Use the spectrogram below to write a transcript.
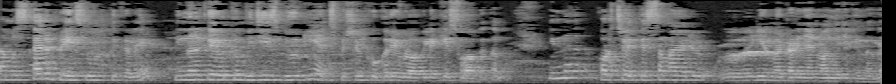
നമസ്കാരം പ്രിയ സുഹൃത്തുക്കളെ. നിങ്ങൾക്ക് ഏവർക്കും Vijis beauty and special cookery വ്ളോഗിലേക്ക് സ്വാഗതം. ഇന്ന് കുറച്ച് വ്യത്യസ്തമായ ഒരു വീഡിയോയുമായിട്ടാണ് ഞാൻ വന്നിരിക്കുന്നത്.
